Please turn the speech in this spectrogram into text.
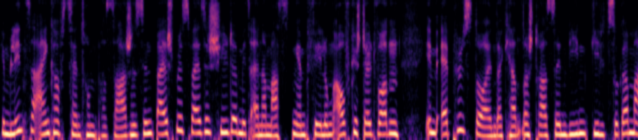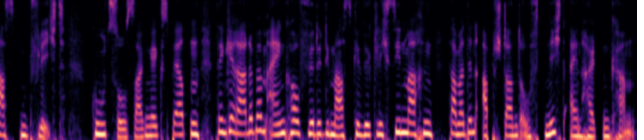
Im Linzer Einkaufszentrum Passage sind beispielsweise Schilder mit einer Maskenempfehlung aufgestellt worden. Im Apple Store in der Kärntner Straße in Wien gilt sogar Maskenpflicht. Gut so, sagen Experten, denn gerade beim Einkauf würde die Maske wirklich Sinn machen, da man den Abstand oft nicht einhalten kann.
